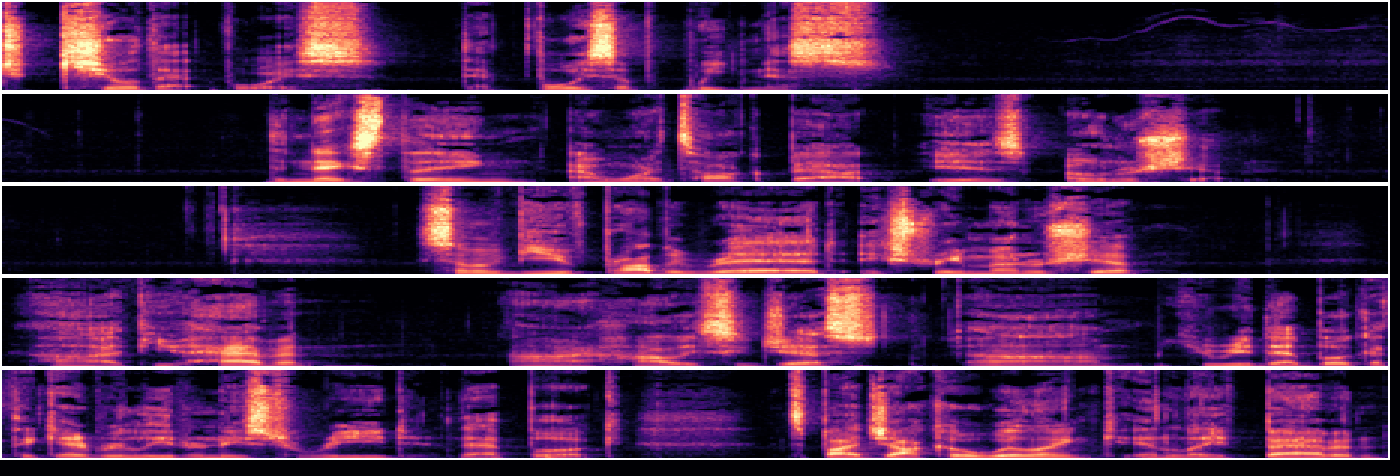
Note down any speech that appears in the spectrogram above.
to kill that voice, that voice of weakness. The next thing I want to talk about is ownership. Some of you have probably read Extreme Ownership. Uh, if you haven't, I highly suggest um, you read that book. I think every leader needs to read that book. It's by Jocko Willink and Leif Babin.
